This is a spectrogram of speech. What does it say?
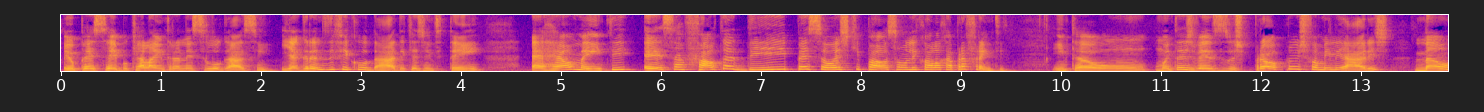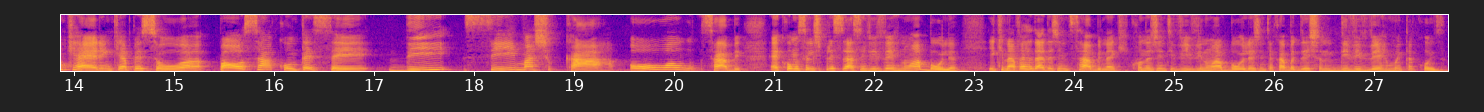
eu percebo que ela entra nesse lugar, assim. E a grande dificuldade que a gente tem é realmente essa falta de pessoas que possam lhe colocar para frente. Então, muitas vezes os próprios familiares não querem que a pessoa possa acontecer de se machucar ou, sabe, é como se eles precisassem viver numa bolha. E que na verdade a gente sabe, né, que quando a gente vive numa bolha, a gente acaba deixando de viver muita coisa.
